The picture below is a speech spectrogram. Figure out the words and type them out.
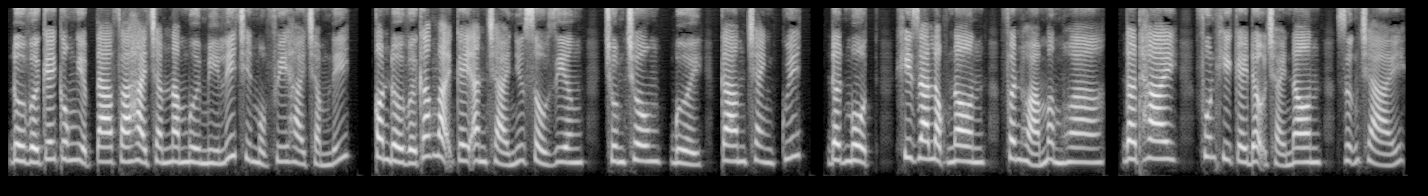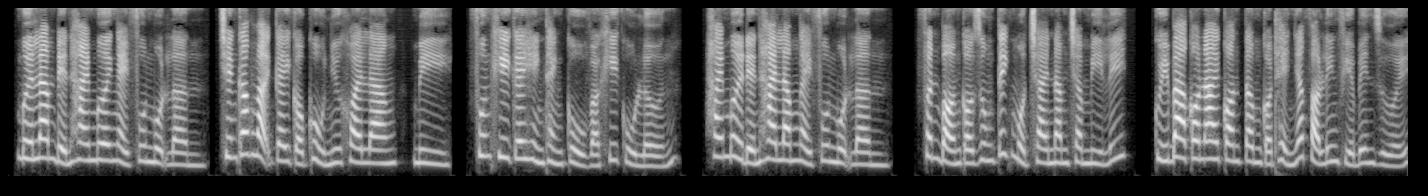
Đối với cây công nghiệp ta pha 250 ml trên một phi 200 lít. Còn đối với các loại cây ăn trái như sầu riêng, chôm chôm, bưởi, cam, chanh, quýt, đợt 1, khi ra lọc non, phân hóa mầm hoa. Đợt 2, phun khi cây đậu trái non, dưỡng trái, 15 đến 20 ngày phun một lần. Trên các loại cây có củ như khoai lang, mì, phun khi cây hình thành củ và khi củ lớn, 20 đến 25 ngày phun một lần. Phân bón có dung tích một chai 500 ml. Quý bà con ai quan tâm có thể nhấp vào link phía bên dưới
